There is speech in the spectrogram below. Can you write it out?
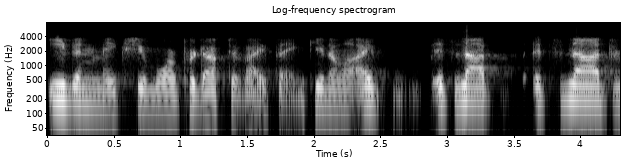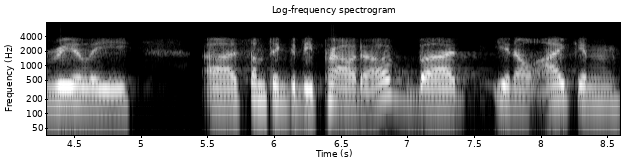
even makes you more productive i think you know i it's not it's not really uh, something to be proud of but you know i can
